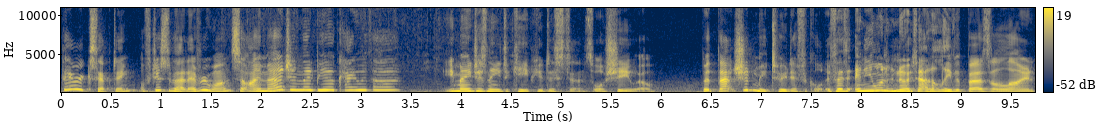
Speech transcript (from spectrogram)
they're accepting of just about everyone, so I imagine they'd be okay with her. You may just need to keep your distance, or she will. But that shouldn't be too difficult. If there's anyone who knows how to leave a person alone,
